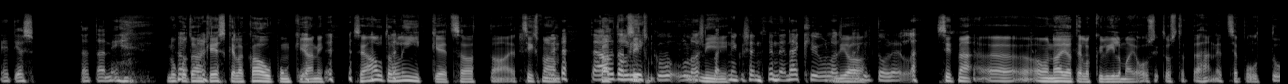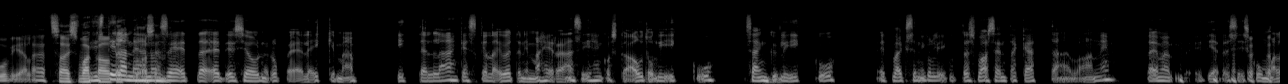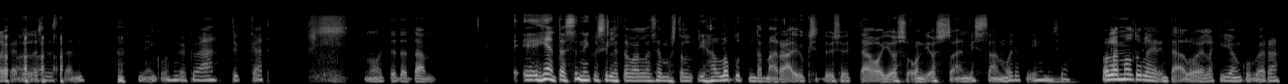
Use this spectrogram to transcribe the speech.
että jos tota niin. nukutaan keskellä kaupunkia, niin se auton liikkeet saattaa. Et siksi mä oon Tämä kat- auto liikkuu sit, ulos, niin, niin kuin sen ne näkyy ulos todella. Sitten mä äh, oon ajatellut kyllä ilmajousitusta tähän, että se puuttuu vielä, että saisi vakautettua siis tilannehan sen. on se, että, että jos Jouni rupeaa leikkimään itsellään keskellä yötä, niin mä herään siihen, koska auto liikkuu, sänky liikkuu. Että vaikka se niin liikuttaisi vasenta kättään vaan, niin, tai mä en tiedä siis kummalla kädellä sä sitä niin kuin nykyään tykkäät. Mutta tota, eihän tässä niin kuin sillä tavalla semmoista ihan loputonta määrää yksityisyyttä ole, jos on jossain, missä on muitakin ihmisiä. Mm. Ollaan me oltu leirintäalueellakin jonkun verran,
